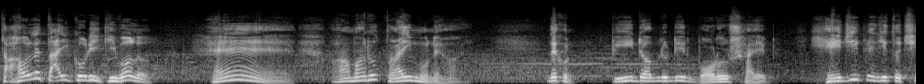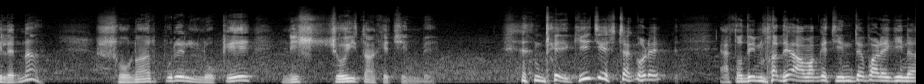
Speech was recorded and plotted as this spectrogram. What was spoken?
তাহলে তাই করি কি বলো? হ্যাঁ আমারও তাই মনে হয়। দেখুন পিডব্লিউডির বড় সাহেব হেঁজি পেঁজি তো ছিলেন না? সোনারপুরের লোকে নিশ্চয়ই তাকে চিনবে। দেখি চেষ্টা করে। এতদিন বাদে আমাকে চিনতে পারে কি না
